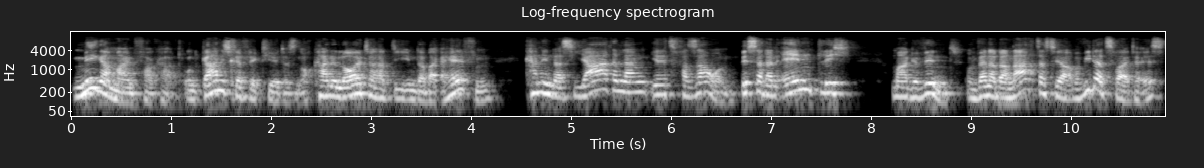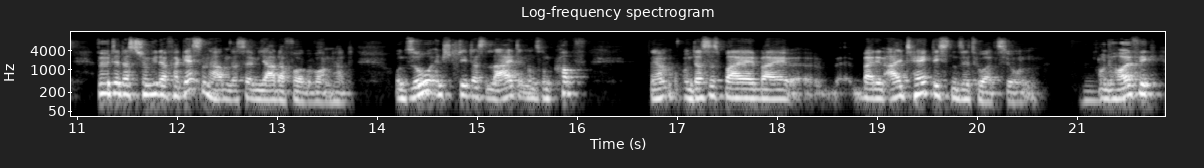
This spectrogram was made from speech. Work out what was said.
mega Mindfuck hat und gar nicht reflektiert ist und auch keine Leute hat, die ihm dabei helfen, kann ihn das jahrelang jetzt versauen, bis er dann endlich mal gewinnt. Und wenn er danach das Jahr aber wieder Zweiter ist, wird er das schon wieder vergessen haben, dass er im Jahr davor gewonnen hat. Und so entsteht das Leid in unserem Kopf. Ja, und das ist bei, bei, bei den alltäglichsten Situationen. Und häufig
